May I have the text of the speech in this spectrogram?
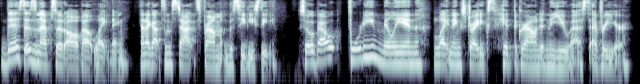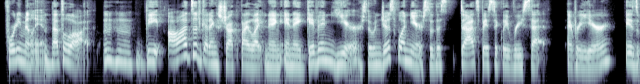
This is an episode all about lightning, and I got some stats from the CDC. So, about 40 million lightning strikes hit the ground in the US every year. 40 million, that's a lot. Mm-hmm. The odds of getting struck by lightning in a given year, so in just one year, so the stats basically reset every year, is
